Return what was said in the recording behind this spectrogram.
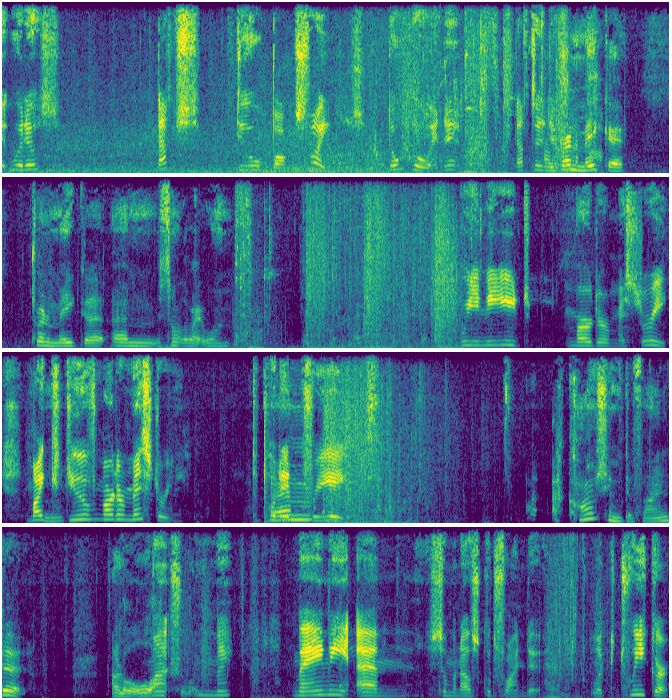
it with us. That's dual box fight. Don't go in it. That's a I'm trying to make map. it. trying to make it. Um, it's not the right one. We need murder mystery. Mike, Hmm? do you have murder mystery to put Um, in creative? I can't seem to find it at all. Ma- Actually, ma- maybe um someone else could find it, like Tweaker.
